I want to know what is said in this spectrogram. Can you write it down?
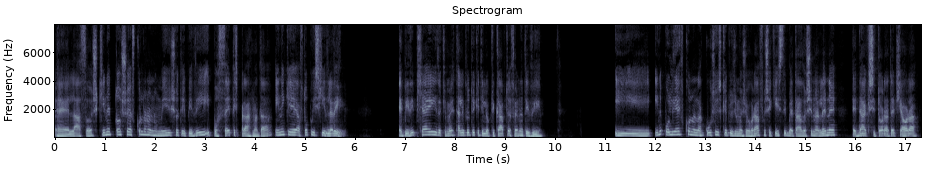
ε, λάθος και είναι τόσο εύκολο να νομίζεις ότι επειδή υποθέτεις πράγματα είναι και αυτό που ισχύει. Δηλαδή, επειδή πια οι δοκιμές καλύπτονται και τηλεοπτικά από το F1 TV, η... είναι πολύ εύκολο να ακούσεις και τους δημοσιογράφους εκεί στην πετάδοση να λένε εντάξει τώρα τέτοια ώρα,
